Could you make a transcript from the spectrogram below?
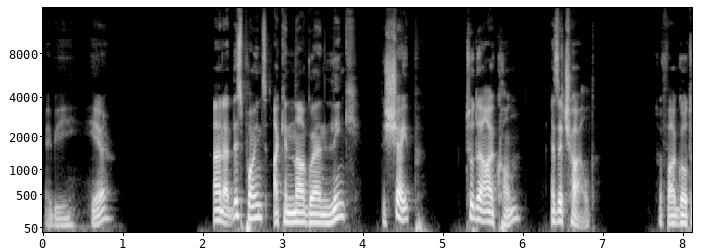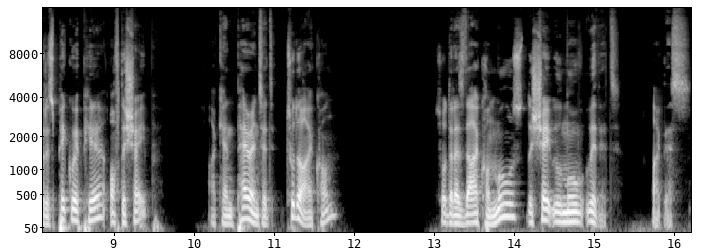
Maybe here. And at this point, I can now go and link the shape to the icon as a child. So if I go to this pick whip here of the shape, I can parent it to the icon so that as the icon moves, the shape will move with it, like this.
